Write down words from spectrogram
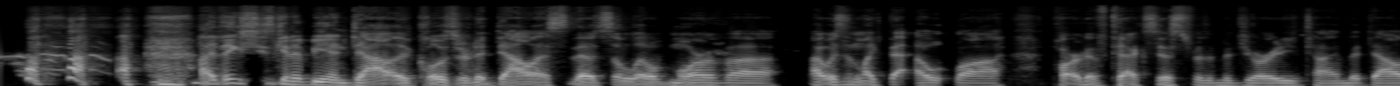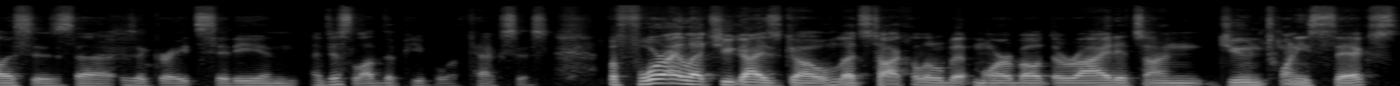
I think she's going to be in Dallas, closer to Dallas. That's a little more of a. I was in like the outlaw part of Texas for the majority of the time, but Dallas is uh, is a great city, and I just love the people of Texas. Before I let you guys go, let's talk a little bit more about the ride. It's on June 26th,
